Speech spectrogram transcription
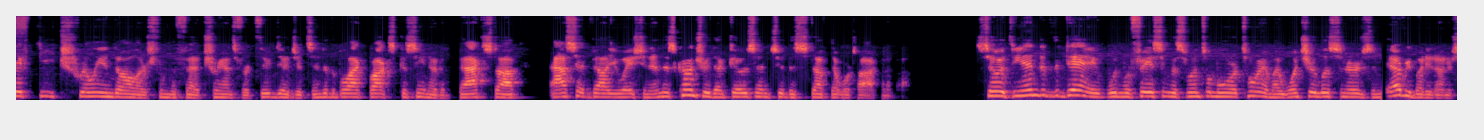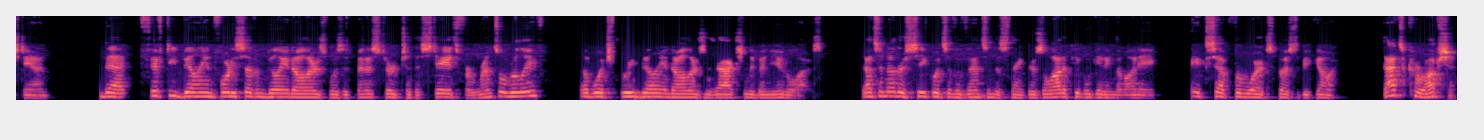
$50 trillion from the Fed transferred through digits into the black box casino to backstop asset valuation in this country that goes into the stuff that we're talking about. So at the end of the day, when we're facing this rental moratorium, I want your listeners and everybody to understand that $50 billion, $47 billion was administered to the states for rental relief, of which 3 billion dollars has actually been utilized. That's another sequence of events in this thing. There's a lot of people getting the money except for where it's supposed to be going. That's corruption.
